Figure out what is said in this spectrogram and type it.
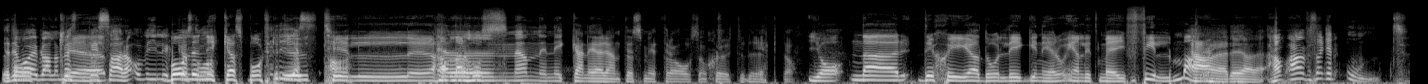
Ja, det var Och, ju bland det mest eh, bisarra och vi lyckas Bollen då... nickas bort tre- ut ja. till... Eh, hamnar hos... Nenny nickar ner den till Smith Rowe som skjuter direkt då. Ja, när de Gea då ligger ner och enligt mig filmar. Ja, ja, det gör det. Han, han får säkert ont.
